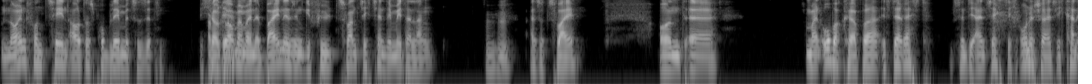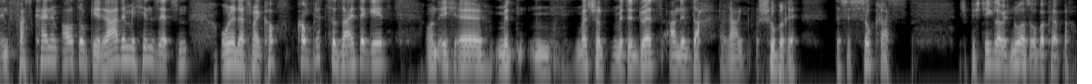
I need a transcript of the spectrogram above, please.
neun von zehn Autos Probleme zu sitzen. Ich okay. glaube, meine Beine sind gefühlt 20 Zentimeter lang. Mhm. Also zwei. Und äh, mein Oberkörper ist der Rest. Sind die 1,60. Ohne Scheiß. Ich kann in fast keinem Auto gerade mich hinsetzen, ohne dass mein Kopf komplett zur Seite geht und ich äh, mit, weißt schon, mit den Dreads an dem Dach ran schubbere. Das ist so krass. Ich bestehe, glaube ich, nur aus Oberkörper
